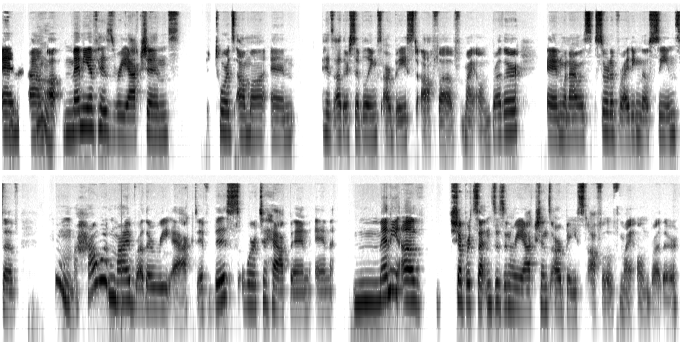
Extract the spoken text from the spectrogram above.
and um, Hmm. uh, many of his reactions towards Alma and his other siblings are based off of my own brother. And when I was sort of writing those scenes of, hmm, how would my brother react if this were to happen? And many of Shepard's sentences and reactions are based off of my own brother.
